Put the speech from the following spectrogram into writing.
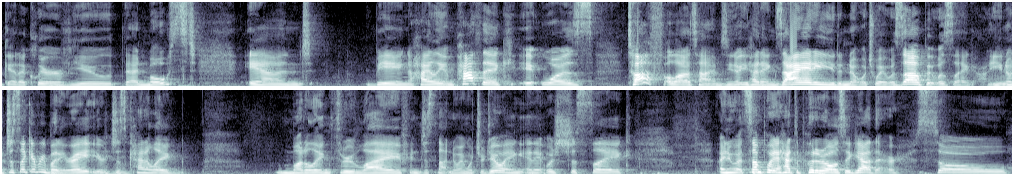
get a clearer view than most. And being highly empathic, it was tough a lot of times. You know, you had anxiety, you didn't know which way was up. It was like, you know, just like everybody, right? You're just kind of like muddling through life and just not knowing what you're doing. And it was just like, I knew at some point I had to put it all together. So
